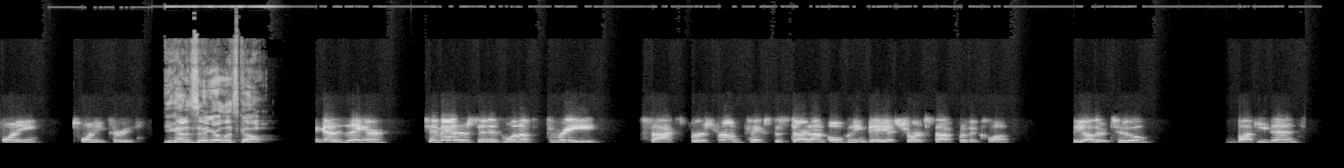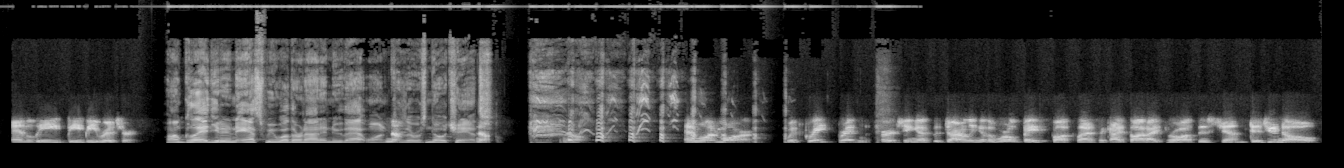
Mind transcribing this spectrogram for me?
2023. You got a zinger? Let's go. I got a zinger. Tim Anderson is one of three Sox first round picks to start on opening day at shortstop for the club. The other two, Bucky Dent and Lee B.B. Richard. I'm glad you didn't ask me whether or not I knew that one because no. there was no chance. No. No. and one more. With Great Britain emerging as the darling of the World Baseball Classic, I thought I'd throw out this gem. Did you know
